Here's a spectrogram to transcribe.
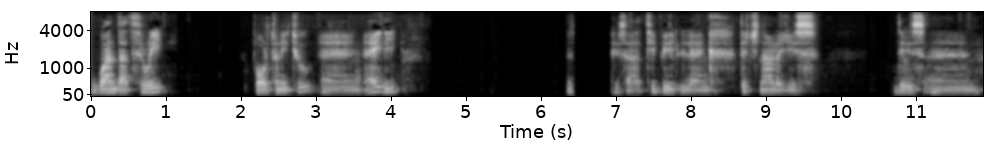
1.3 port 22 and 80 is a TP-Link Technologies. This um,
